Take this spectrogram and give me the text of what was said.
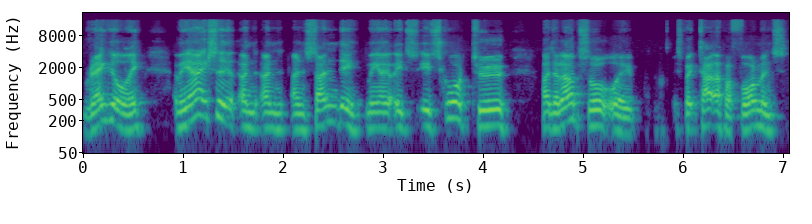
regularly. I mean, actually, on, on, on Sunday, I mean, he'd scored two, had an absolutely spectacular performance,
